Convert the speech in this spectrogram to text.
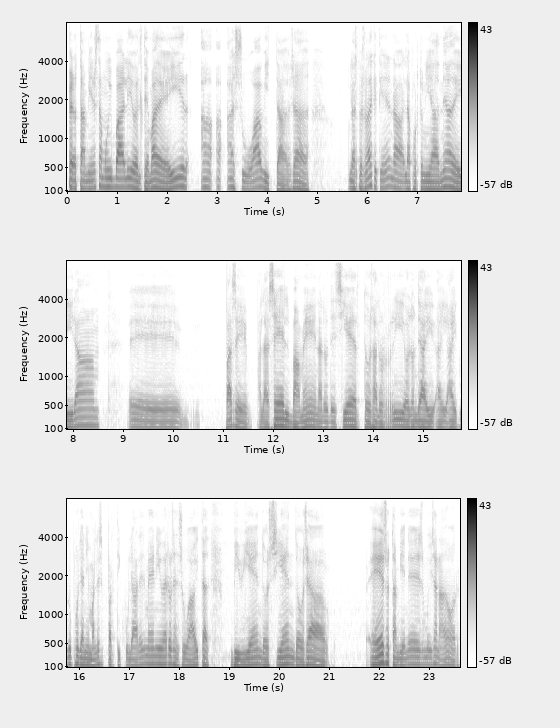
Pero también está muy válido el tema de ir a, a, a su hábitat. O sea, las personas que tienen la, la oportunidad nea, de ir a, eh, parce, a la selva, men, a los desiertos, a los ríos, donde hay, hay, hay grupos de animales particulares, men, y verlos en su hábitat, viviendo, siendo, o sea, eso también es muy sanador,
